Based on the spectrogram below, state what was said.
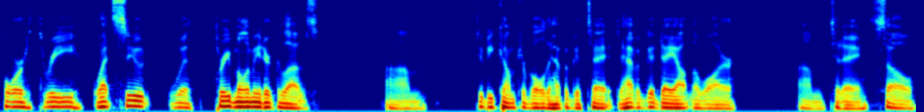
4 3 wetsuit with three millimeter gloves um, to be comfortable to have a good day to have a good day out in the water um, today. So,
